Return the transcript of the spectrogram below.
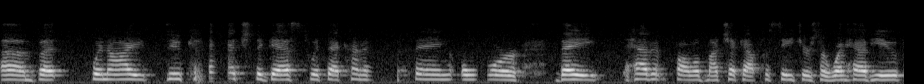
Um, but when I do catch the guests with that kind of thing, or they haven't followed my checkout procedures or what have you,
